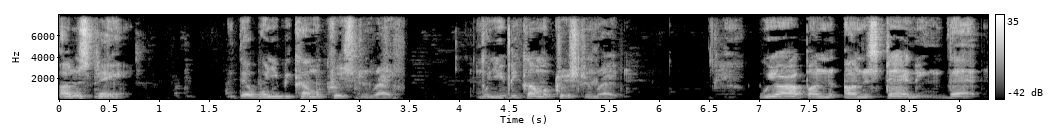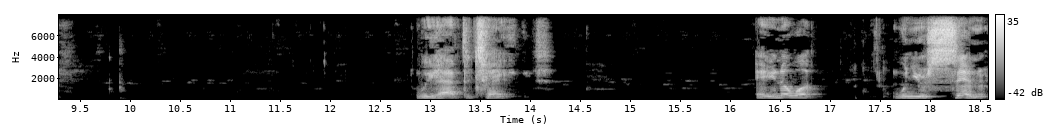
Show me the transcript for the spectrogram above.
understand that when you become a Christian, right? When you become a Christian, right? We are up on understanding that we have to change. And you know what? When you're a sinner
